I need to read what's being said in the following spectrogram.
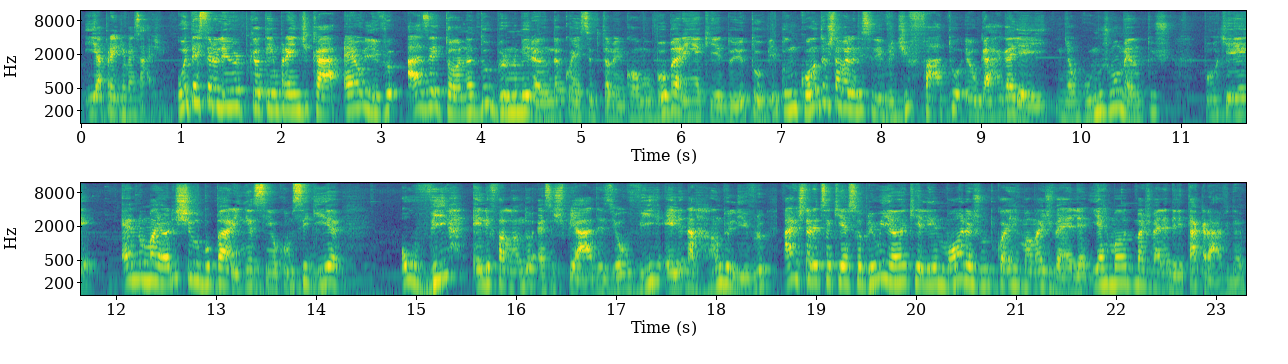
e aprende a mensagem. O terceiro livro que eu tenho pra indicar é o livro Azeitona, do Bruno Miranda, conhecido também como Bubarim aqui do YouTube. Enquanto eu estava lendo esse livro, de fato, eu gargalhei em alguns momentos, porque é no maior estilo Bubarim, assim, eu conseguia ouvir ele falando essas piadas e ouvir ele narrando o livro. A história disso aqui é sobre o Ian, que ele mora junto com a irmã mais velha, e a irmã mais velha dele tá grávida.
